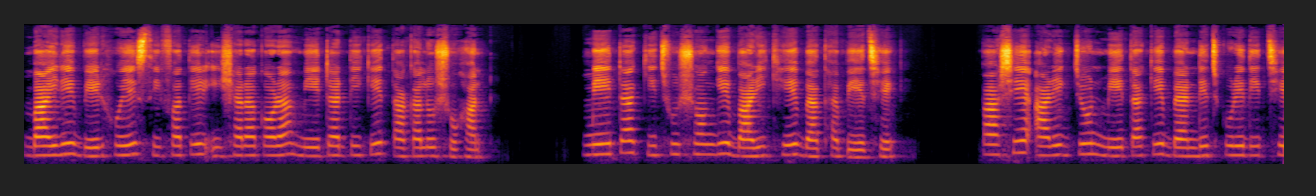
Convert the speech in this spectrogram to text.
বাইরে বের হয়ে সিফাতের ইশারা করা মেয়েটার দিকে তাকালো সোহান। মেয়েটা কিছুর সঙ্গে বাড়ি খেয়ে ব্যথা পেয়েছে। পাশে আরেকজন মেয়ে তাকে ব্যান্ডেজ করে দিচ্ছে।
